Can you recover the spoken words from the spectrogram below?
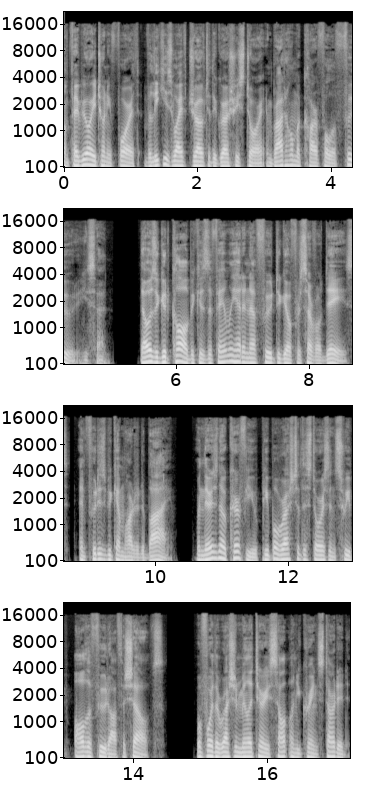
On February 24th, Veliki's wife drove to the grocery store and brought home a car full of food, he said. That was a good call because the family had enough food to go for several days, and food has become harder to buy. When there's no curfew, people rush to the stores and sweep all the food off the shelves. Before the Russian military assault on Ukraine started,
